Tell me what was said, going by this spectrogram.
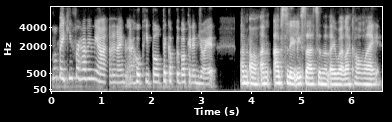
well thank you for having me on and i, I hope people pick up the book and enjoy it I'm oh, I'm absolutely certain that they will. I can't wait.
